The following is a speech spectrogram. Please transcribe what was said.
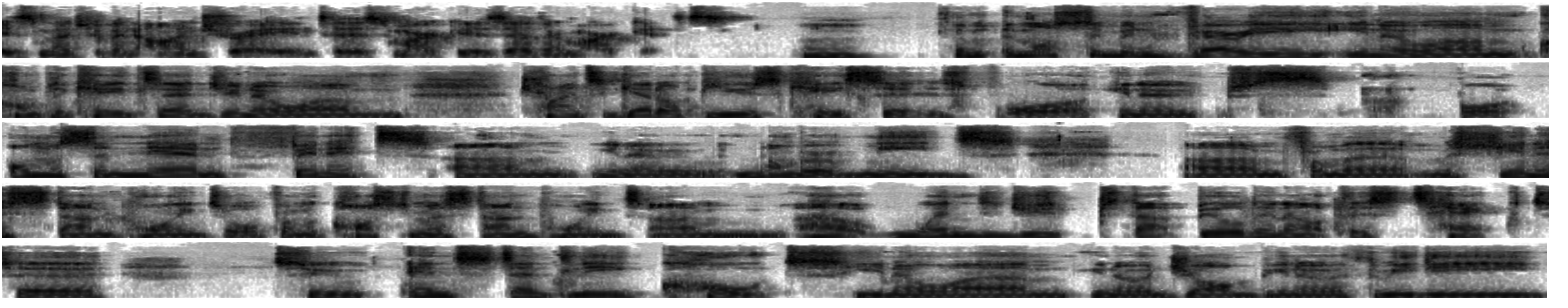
as much of an entree into this market as other markets. Mm. It must have been very, you know, um, complicated, you know, um, trying to get up use cases for, you know, for almost a near infinite, um, you know, number of needs um, from a machinist standpoint or from a customer standpoint. Um, how, when did you start building out this tech to to instantly quote, you know, um, you know, a job, you know, a 3D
